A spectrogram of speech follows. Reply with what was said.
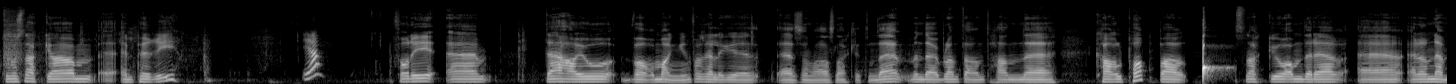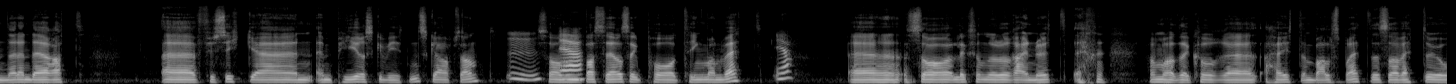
Du må snakke om eh, empiri. Fordi eh, det har jo vært mange forskjellige eh, som har snakket litt om det, men det er jo blant annet han eh, Karl Popper snakker jo om det der, eh, eller nevner den der at eh, fysikk er en empirisk vitenskap, sant? Mm. Som Ja. baserer seg på ting man vet. Ja. Eh, så liksom når du regner ut på en måte hvor høyt en ball spretter, så vet du jo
